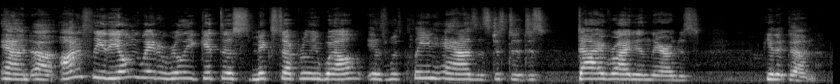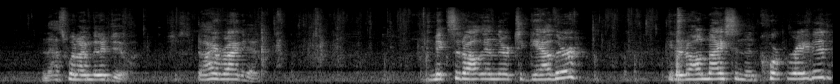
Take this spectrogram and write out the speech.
And uh, honestly, the only way to really get this mixed up really well is with clean hands, is just to just dive right in there and just get it done. And that's what I'm going to do. Just dive right in. Mix it all in there together. Get it all nice and incorporated.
